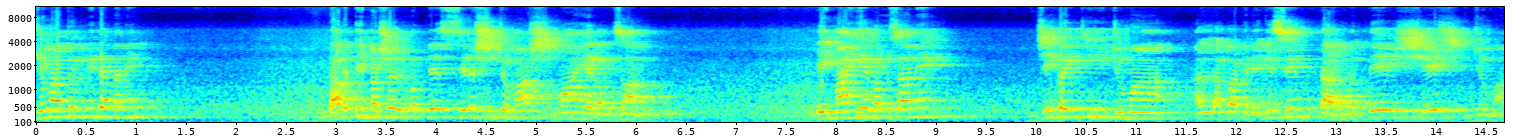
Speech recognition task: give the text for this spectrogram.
জুমাতুল বিদা মানে বারোটি মাসের মধ্যে শ্রেষ্ঠ মাস মাহে রমজান। এই মাহে রমজানে যে কয়েকটি জুমা আল্লাপাক রেখেছেন, তার মধ্যে শেষ জুমা।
